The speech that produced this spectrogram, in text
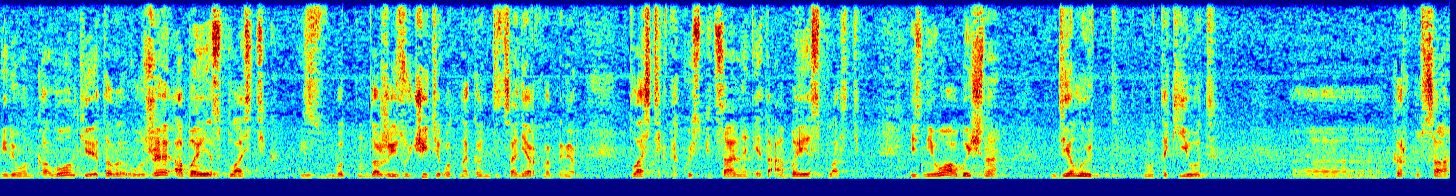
или вон колонки. Это уже АБС пластик. Из, вот даже изучите, вот на кондиционерах, например, пластик такой специальный, это АБС пластик. Из него обычно делают вот такие вот э, корпуса.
